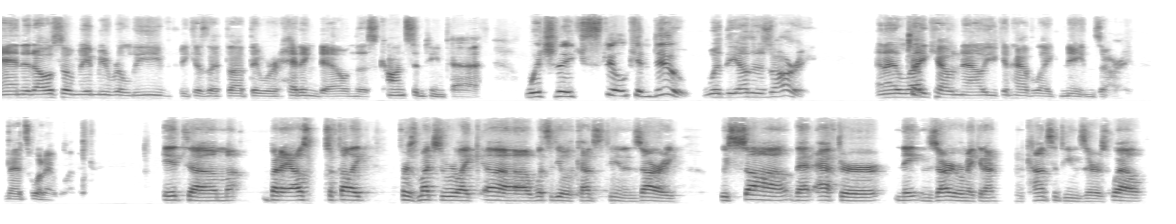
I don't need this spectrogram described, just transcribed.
And it also made me relieved because I thought they were heading down this Constantine path, which they still can do with the other Zari. And I like how now you can have like Nate and Zari. That's what I wanted. It um but I also felt like for as much as we're like, uh, what's the deal with Constantine and Zari? We saw that after Nate and Zari were making out, and Constantine's there as well.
